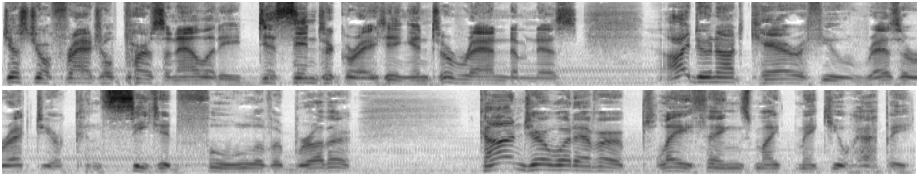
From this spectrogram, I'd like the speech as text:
Just your fragile personality disintegrating into randomness. I do not care if you resurrect your conceited fool of a brother. Conjure whatever playthings might make you happy.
